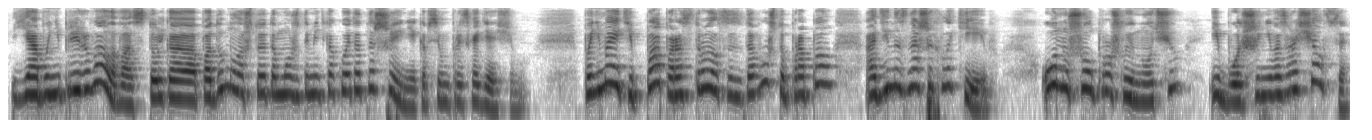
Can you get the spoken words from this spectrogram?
«Я бы не прерывала вас, только подумала, что это может иметь какое-то отношение ко всему происходящему. Понимаете, папа расстроился из-за того, что пропал один из наших лакеев. Он ушел прошлой ночью и больше не возвращался.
